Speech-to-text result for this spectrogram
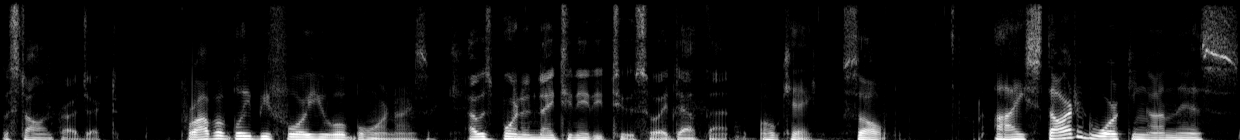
the Stalin Project? Probably before you were born, Isaac. I was born in 1982, so I doubt that. Okay, so I started working on this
